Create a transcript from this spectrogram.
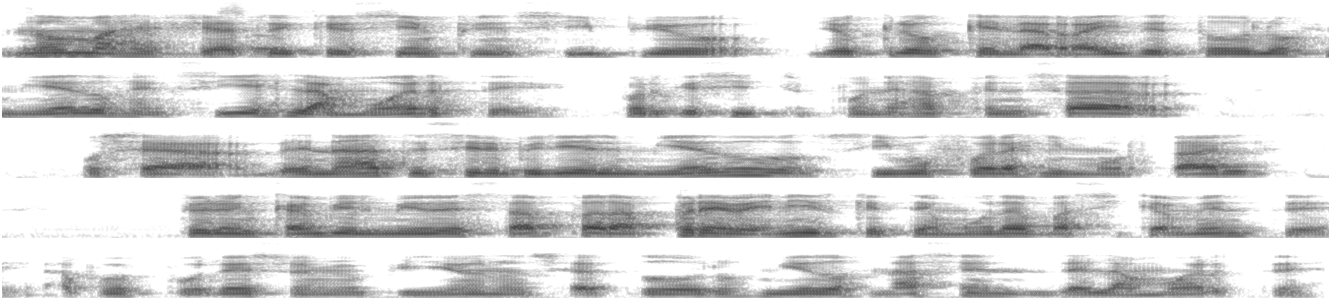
No, más fíjate que sí, en principio, yo creo que la raíz de todos los miedos en sí es la muerte, porque si te pones a pensar, o sea, de nada te serviría el miedo si vos fueras inmortal pero en cambio el miedo está para prevenir que te mueras básicamente. Ah, pues por eso, en mi opinión, o sea, todos los miedos nacen de la muerte.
